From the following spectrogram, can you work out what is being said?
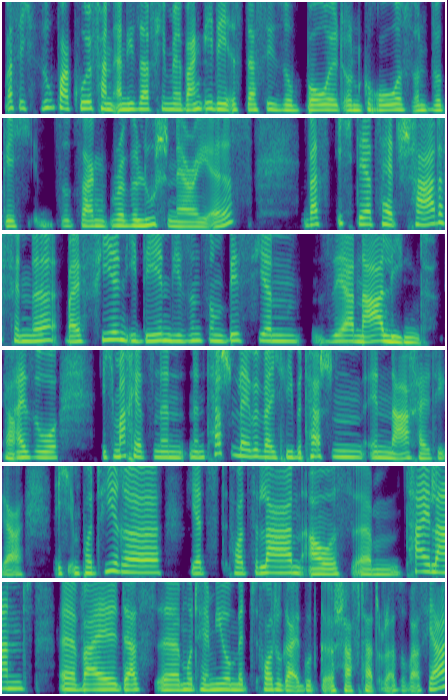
Was ich super cool fand an dieser Female Bank Idee ist, dass sie so bold und groß und wirklich sozusagen revolutionary ist was ich derzeit schade finde bei vielen Ideen, die sind so ein bisschen sehr naheliegend. Ja. Also ich mache jetzt einen, einen Taschenlabel, weil ich liebe Taschen in nachhaltiger. Ich importiere jetzt Porzellan aus ähm, Thailand, äh, weil das äh, Motel Mio mit Portugal gut geschafft hat oder sowas, ja.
